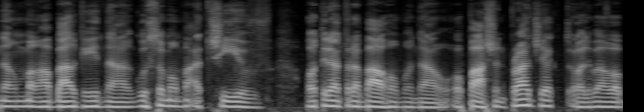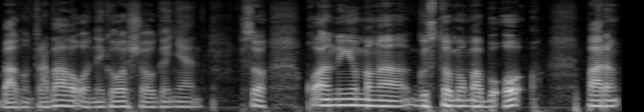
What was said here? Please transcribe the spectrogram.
ng mga bagay na gusto mong ma-achieve o tinatrabaho mo now o passion project o alam bagong trabaho o negosyo, ganyan. So, kung ano yung mga gusto mong mabuo, parang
